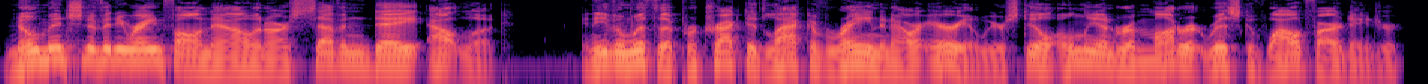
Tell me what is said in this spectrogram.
No mention of any rainfall now in our seven day outlook. And even with the protracted lack of rain in our area, we are still only under a moderate risk of wildfire danger,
